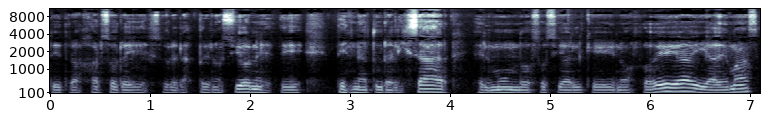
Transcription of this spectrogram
de trabajar sobre, sobre las prenociones, de desnaturalizar el mundo social que nos rodea y además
